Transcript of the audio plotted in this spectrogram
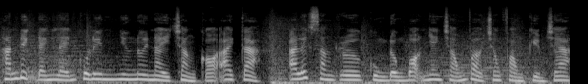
Hắn định đánh lén Colin nhưng nơi này chẳng có ai cả. Alexander cùng đồng bọn nhanh chóng vào trong phòng kiểm tra.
